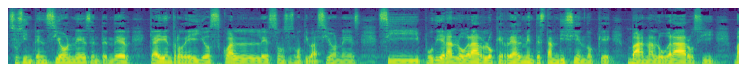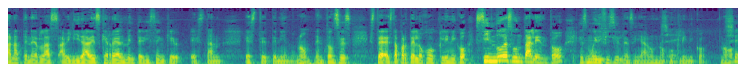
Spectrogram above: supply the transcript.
sus intenciones, entender qué hay dentro de ellos, cuáles son sus motivaciones, si pudieran lograr lo que realmente están diciendo que van a lograr o si van a tener las habilidades que realmente dicen que están este, teniendo, ¿no? Entonces, esta, esta parte del ojo clínico, sin duda es un talento, es muy difícil de enseñar un ojo clínico, ¿no? Sí.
